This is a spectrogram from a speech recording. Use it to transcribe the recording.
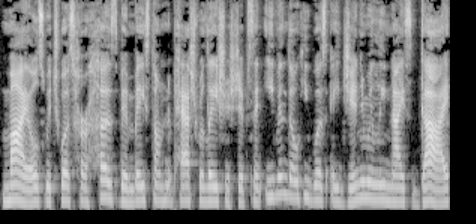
Miles, which was her husband based on the past relationships. And even though he was a genuinely nice guy,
